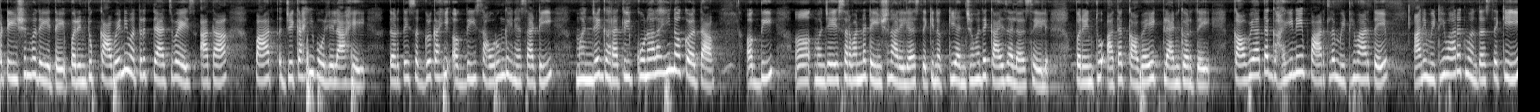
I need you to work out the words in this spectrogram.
टेन्शनमध्ये येते परंतु काव्याने मात्र त्याच वेळेस आता पार्थ जे काही बोललेलं आहे तर ते सगळं काही अगदी सावरून घेण्यासाठी म्हणजे घरातील कोणालाही न कळता अगदी म्हणजे सर्वांना टेन्शन आलेले असते की नक्की यांच्यामध्ये काय झालं असेल. परंतु आता काव्या एक प्लॅन करते. काव्य आता घाईने पार्थला मिठी मारते आणि मिठी मारत म्हणत असते की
